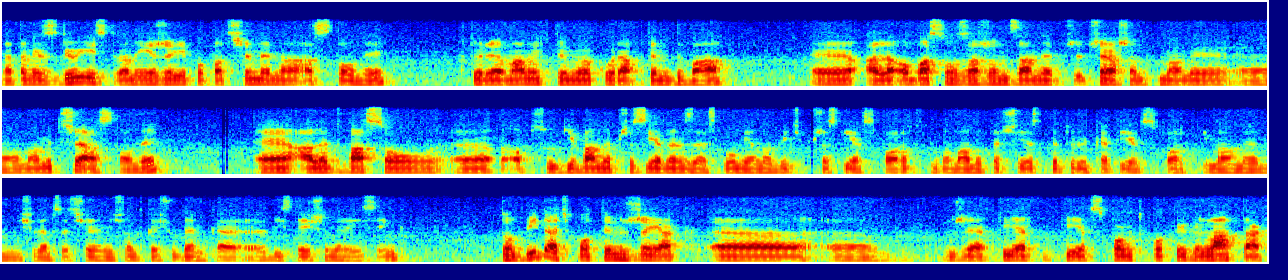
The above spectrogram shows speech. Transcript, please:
Natomiast z drugiej strony, jeżeli popatrzymy na Astony, które mamy w tym roku raptem dwa, e, ale oba są zarządzane, przepraszam, mamy, e, mamy trzy Astony, ale dwa są obsługiwane przez jeden zespół, mianowicie przez TF Sport. No mamy te 33 TF Sport i mamy 777 D-Station Racing. To widać po tym, że jak, e, e, że jak TF, TF Sport po tych latach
